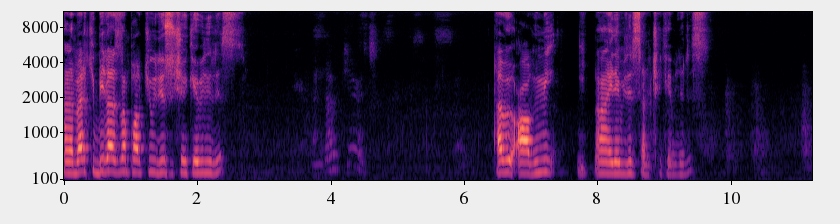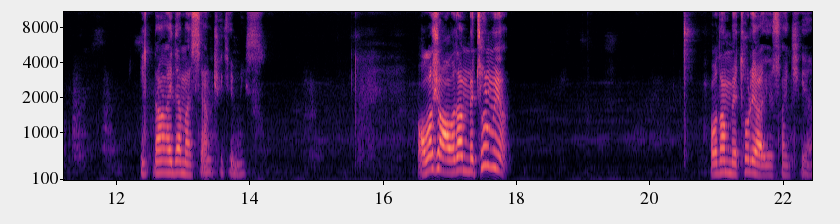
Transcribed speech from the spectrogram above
Yani belki birazdan PUBG videosu çekebiliriz. Belki evet. Tabii abimi ikna edebilirsem çekebiliriz. İkna edemezsem çekemeyiz. Allah şu havadan meteor mu ya? Havadan meteor yağıyor sanki ya.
